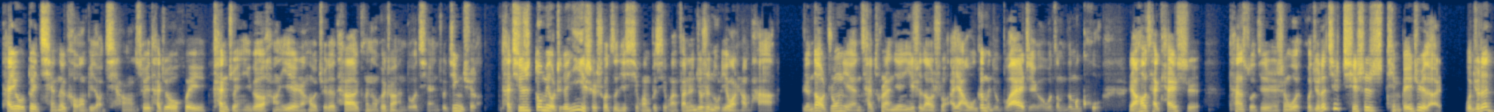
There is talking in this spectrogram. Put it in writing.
他又对钱的渴望比较强，所以他就会看准一个行业，然后觉得他可能会赚很多钱，就进去了。他其实都没有这个意识，说自己喜欢不喜欢，反正就是努力往上爬。人到中年才突然间意识到说，哎呀，我根本就不爱这个，我怎么这么苦？然后才开始。探索自己的人生，我我觉得其其实是挺悲剧的。我觉得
